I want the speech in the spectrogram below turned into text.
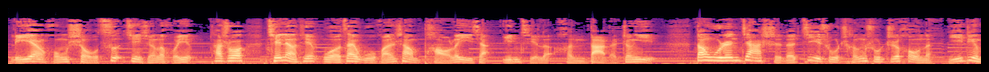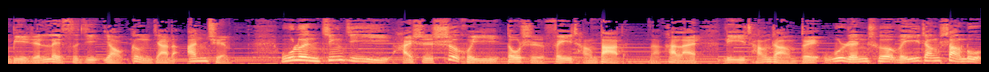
李彦宏首次进行了回应。他说：“前两天我在五环上跑了一下，引起了很大的争议。当无人驾驶的技术成熟之后呢，一定比人类司机要更加的安全。”无论经济意义还是社会意义都是非常大的。那看来李厂长对无人车违章上路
